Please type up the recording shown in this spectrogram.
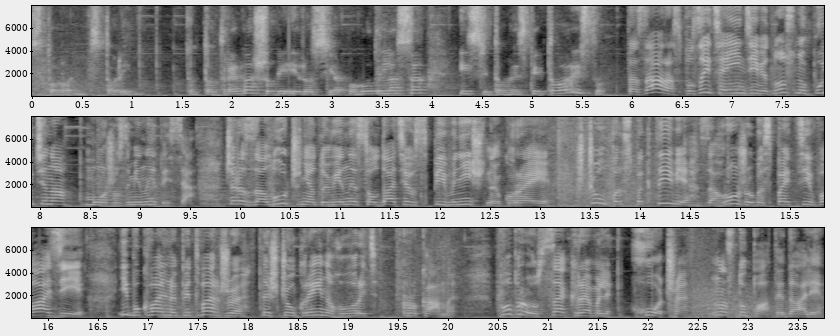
сторон сторін. Тобто треба, щоб і Росія погодилася, і світове співтовариство. Та зараз позиція Індії відносно Путіна може змінитися через залучення до війни солдатів з північної Кореї, що у перспективі загрожує безпеці в Азії, і буквально підтверджує те, що Україна говорить роками. Попри усе, Кремль хоче наступати далі.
